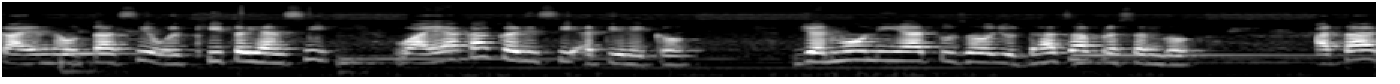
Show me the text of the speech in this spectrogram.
काय नव्हतासी ओळखीत यांसी वाया का करीसी अतिरेक? जन्मोनिया तुझं युद्धाचा प्रसंग. आता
